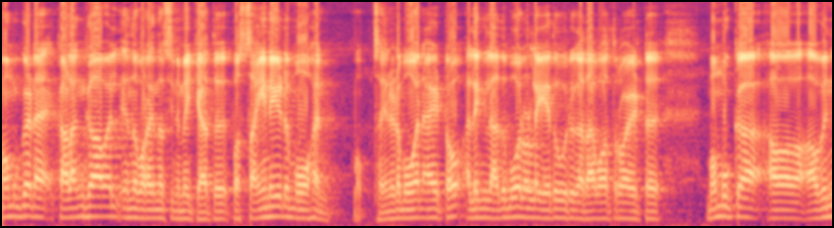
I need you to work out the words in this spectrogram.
മമ്മൂക്കയുടെ കളങ്കാവൽ എന്ന് പറയുന്ന സിനിമയ്ക്കകത്ത് ഇപ്പോൾ സൈനൈഡ് മോഹൻ സൈനൈഡ് മോഹനായിട്ടോ അല്ലെങ്കിൽ അതുപോലുള്ള ഏതോ ഒരു കഥാപാത്രമായിട്ട് മമ്മൂക്ക അവൻ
